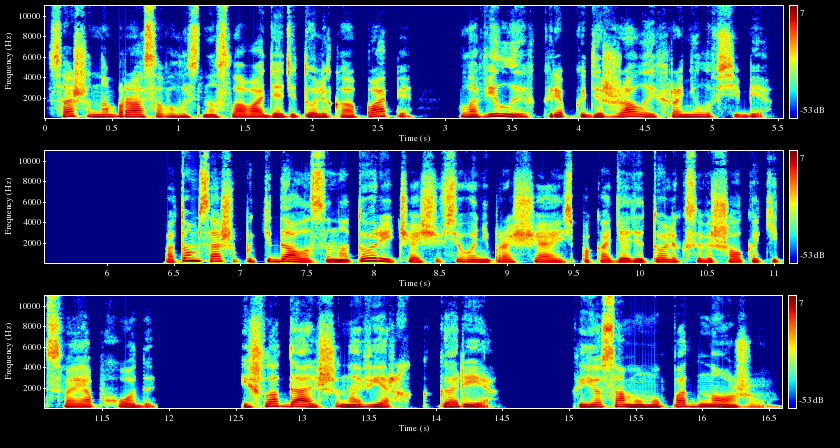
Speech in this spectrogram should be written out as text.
Саша набрасывалась на слова дяди Толика о папе, ловила их, крепко держала и хранила в себе. Потом Саша покидала санаторий, чаще всего не прощаясь, пока дядя Толик совершал какие-то свои обходы. И шла дальше, наверх, к горе, к ее самому подножию,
